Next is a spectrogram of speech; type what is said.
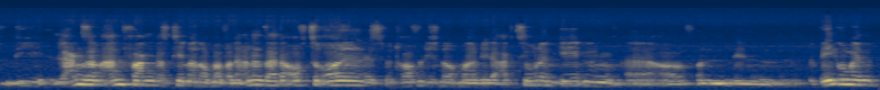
die langsam anfangen, das Thema nochmal von der anderen Seite aufzurollen. Es wird hoffentlich nochmal wieder Aktionen geben äh, von den Bewegungen,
